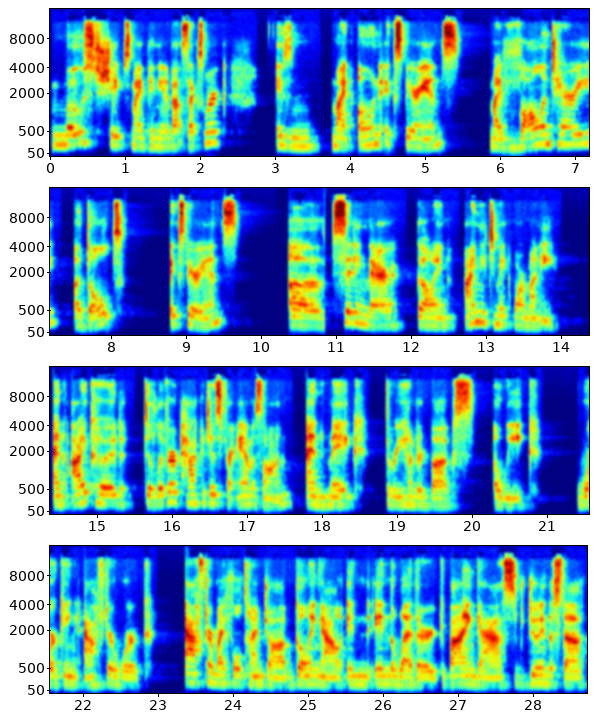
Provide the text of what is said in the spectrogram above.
most shapes my opinion about sex work is my own experience, my voluntary adult experience of sitting there going, I need to make more money. And I could deliver packages for Amazon and make 300 bucks a week working after work after my full-time job going out in in the weather buying gas doing the stuff.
